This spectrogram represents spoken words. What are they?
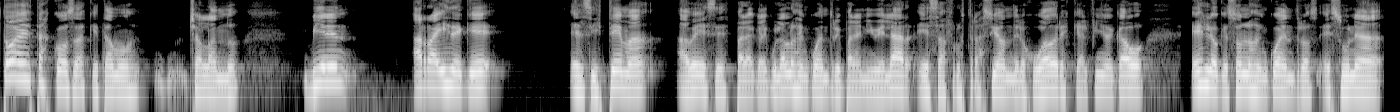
todas estas cosas que estamos charlando vienen a raíz de que el sistema, a veces, para calcular los encuentros y para nivelar esa frustración de los jugadores, que al fin y al cabo es lo que son los encuentros, es una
